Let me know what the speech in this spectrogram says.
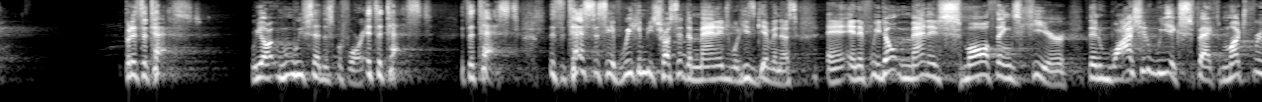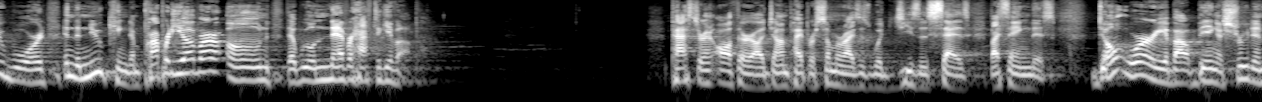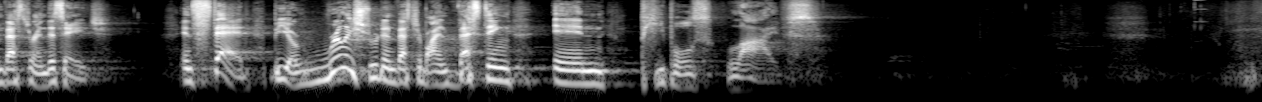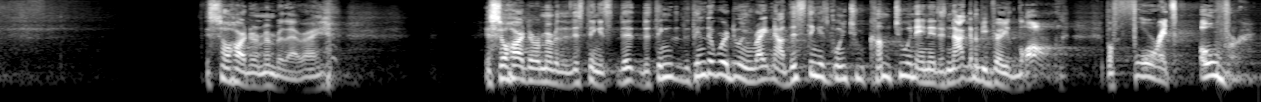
but it's a test. We are, we've said this before. It's a test. It's a test. It's a test to see if we can be trusted to manage what he's given us. And if we don't manage small things here, then why should we expect much reward in the new kingdom, property of our own that we will never have to give up? Pastor and author uh, John Piper summarizes what Jesus says by saying this Don't worry about being a shrewd investor in this age. Instead, be a really shrewd investor by investing in people's lives. It's so hard to remember that, right? It's so hard to remember that this thing is the, the, thing, the thing that we're doing right now, this thing is going to come to an end. It is not going to be very long before it's over.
